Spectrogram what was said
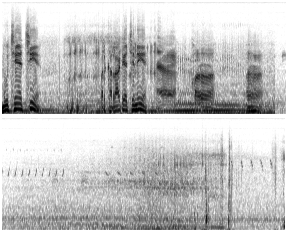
मूछें अच्छी हैं पर खर्राटे अच्छे नहीं हैं। ハ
